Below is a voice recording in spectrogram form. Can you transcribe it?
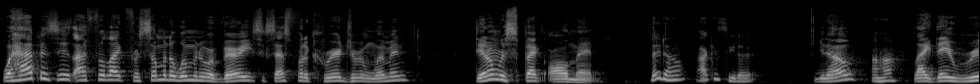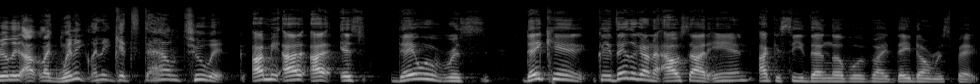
what happens is I feel like for some of the women who are very successful, the career driven women, they don't respect all men. They don't. I can see that. You know? Uh huh. Like they really like when it when it gets down to it. I mean, I, I, it's they will. Res- they can if they look on the outside end. I can see that level of like they don't respect.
